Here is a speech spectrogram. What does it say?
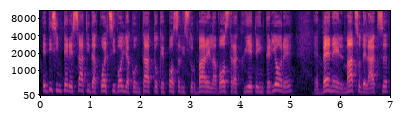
e disinteressati da qualsivoglia contatto che possa disturbare la vostra quiete interiore? Ebbene, il mazzo deluxe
